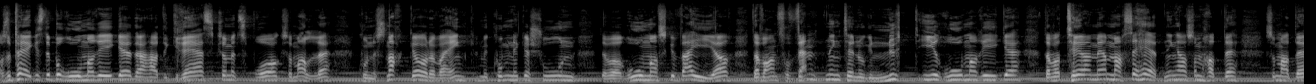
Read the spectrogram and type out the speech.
Og Så pekes det på Romerriket. Det hadde gresk som et språk som alle kunne snakke. og Det var enkelt med kommunikasjon, det var romerske veier. Det var en forventning til noe nytt i Romerriket. Det var til og med masse hedninger som hadde, som hadde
